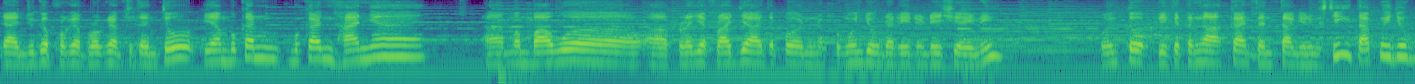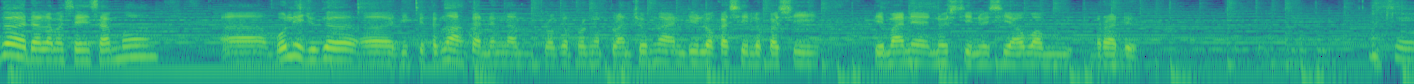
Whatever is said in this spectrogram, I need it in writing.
dan juga program-program tertentu yang bukan bukan hanya uh, membawa uh, pelajar-pelajar ataupun pengunjung dari Indonesia ini untuk diketengahkan tentang universiti tapi juga dalam masa yang sama uh, boleh juga uh, diketengahkan dengan program-program pelancongan di lokasi-lokasi di mana universiti-universiti awam berada. Okey,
